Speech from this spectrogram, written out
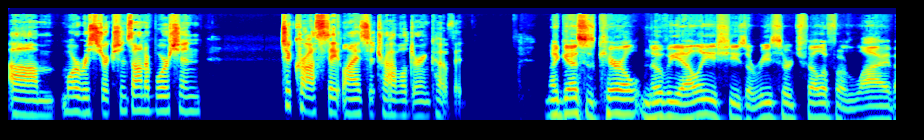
um, more restrictions on abortion to cross state lines to travel during COVID. My guest is Carole Novielli. She's a research fellow for Live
